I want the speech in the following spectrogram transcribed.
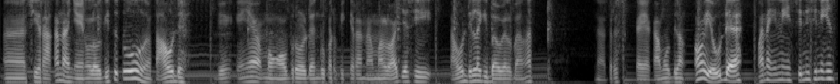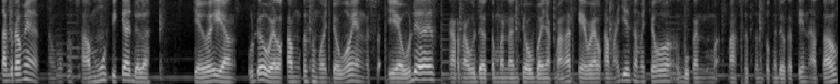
eh, si Raka nanyain lo gitu tuh nggak tahu deh. Dia kayaknya mau ngobrol dan tukar pikiran sama lo aja sih. Tahu dia lagi bawel banget. Nah terus kayak kamu bilang oh ya udah mana ini? Sini sini Instagramnya. Kamu kamu Vika adalah cewek yang udah welcome ke semua cowok yang ya udah karena udah temenan cowok banyak banget kayak welcome aja sama cowok. Bukan ma- maksud untuk ngedeketin atau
